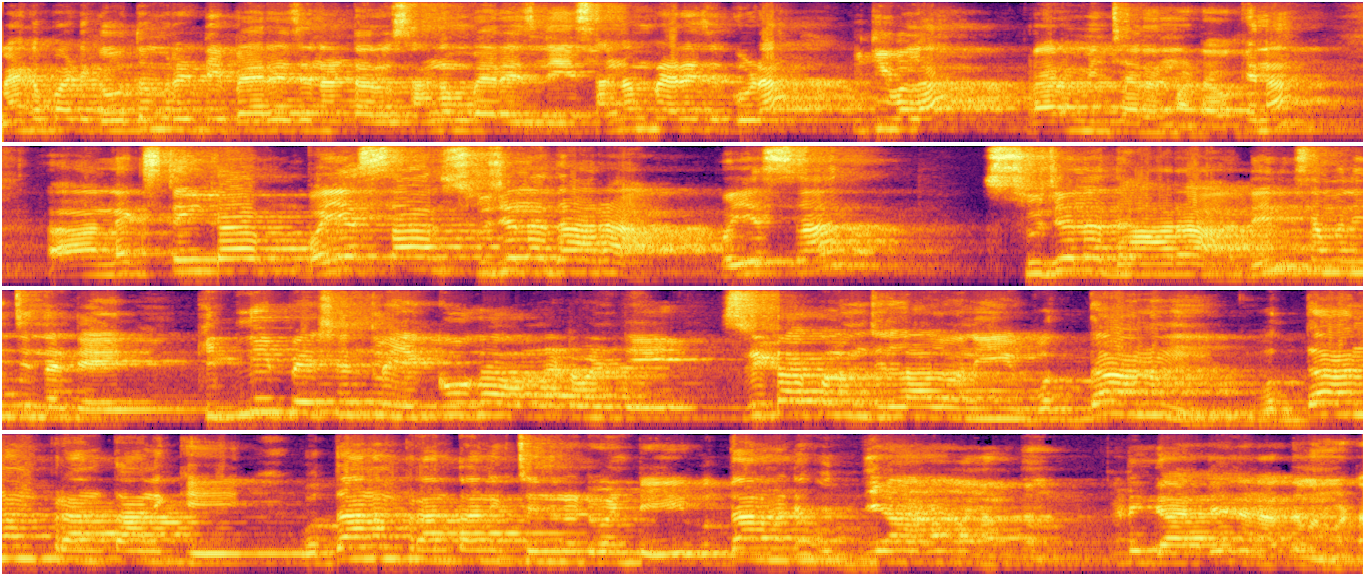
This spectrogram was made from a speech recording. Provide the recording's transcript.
మేకపాటి గౌతమ్ రెడ్డి బ్యారేజ్ అని అంటారు. సంగం బ్యారేజ్ని. సంగం బ్యారేజ్ కూడా ఇటీవల ప్రారంభించారనమాట ఓకేనా? నెక్స్ట్ ఇంకా వైఎస్ఆర్ సుజలధార. వైఎస్ఆర్ సుజలధార. దేనికి సంబంధించిందంటే కిడ్నీ పేషెంట్లు ఎక్కువగా ఉన్నటువంటి శ్రీకాకుళం జిల్లాలోని ఉద్దానం ఉద్దానం ప్రాంతానికి ఉద్దానం ప్రాంతానికి చెందినటువంటి ఉద్దానం అంటే ఉద్యానం అని అర్థం. అంటే గార్డెన్ అని అర్థం అనమాట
